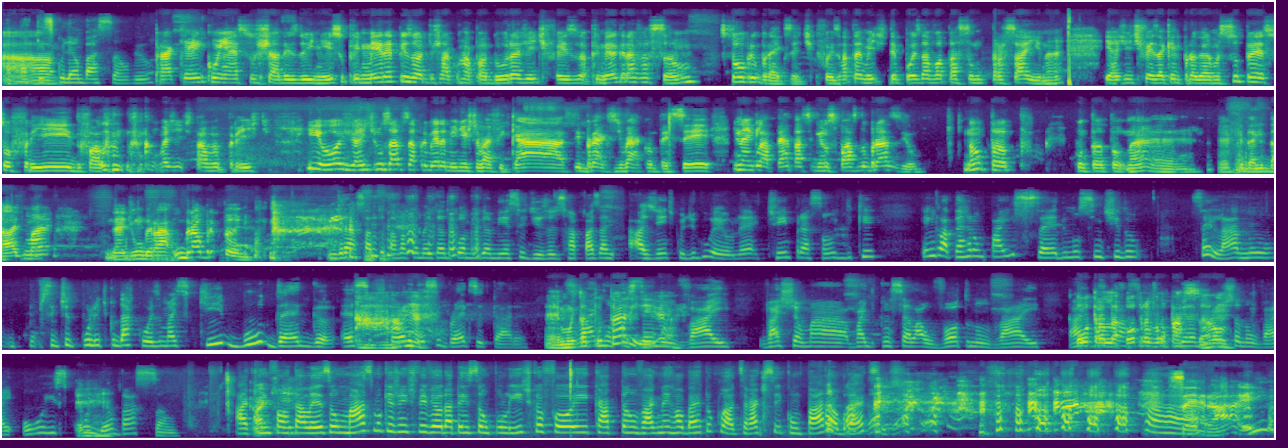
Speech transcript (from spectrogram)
Ah, que esculhambação, viu? Pra quem conhece o chá desde o início, o primeiro episódio do Chá com Rapadura, a gente fez a primeira gravação sobre o Brexit, que foi exatamente depois da votação para sair, né? E a gente fez aquele programa super sofrido, falando como a gente estava triste. E hoje a gente não sabe se a primeira-ministra vai ficar, se Brexit vai acontecer. E na Inglaterra está seguindo os passos do Brasil. Não tanto, com tanto né, é, é, fidelidade, mas né, de um grau, um grau britânico. Engraçado que eu estava comentando com uma amiga minha esse dia. Eu disse, rapaz, a, a, gente, que eu digo eu, né, tinha a impressão de que a Inglaterra era um país sério no sentido, sei lá, no sentido político da coisa, mas que bodega essa ah, história desse Brexit, cara. É muita vai putaria. Não vai, vai chamar, vai cancelar o voto, não vai. Ai, outra vai outra votação. Não vai, ou esculhambação. É. Aqui, Aqui, em Fortaleza, o máximo que a gente viveu da tensão política foi Capitão Wagner e Roberto Cláudio. Será que se compara ao Brexit? Será, hein?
